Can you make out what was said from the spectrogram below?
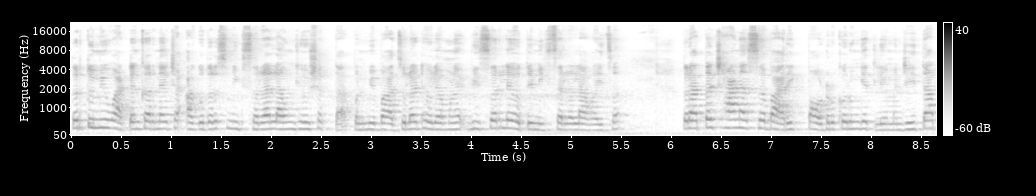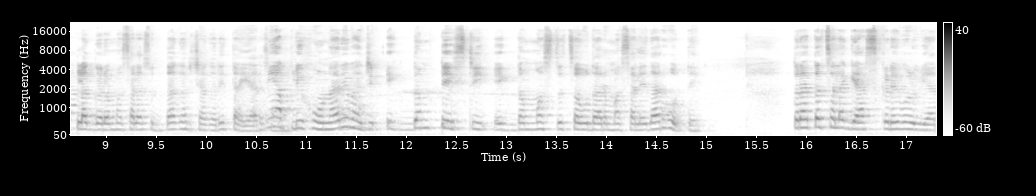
तर तुम्ही वाटण करण्याच्या अगोदरच मिक्सरला लावून घेऊ शकता. पण मी बाजूला ठेवल्यामुळे विसरले होते मिक्सरला लावायचं. तर आता छान असं बारीक पावडर करून घेतली. म्हणजे इथं आपला गरम मसाला सुद्धा घरच्या घरी तयार आणि आपली होणारी भाजी एकदम टेस्टी एकदम मस्त चवदार मसालेदार होते. तर आता चला गॅसकडे वळूयात.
